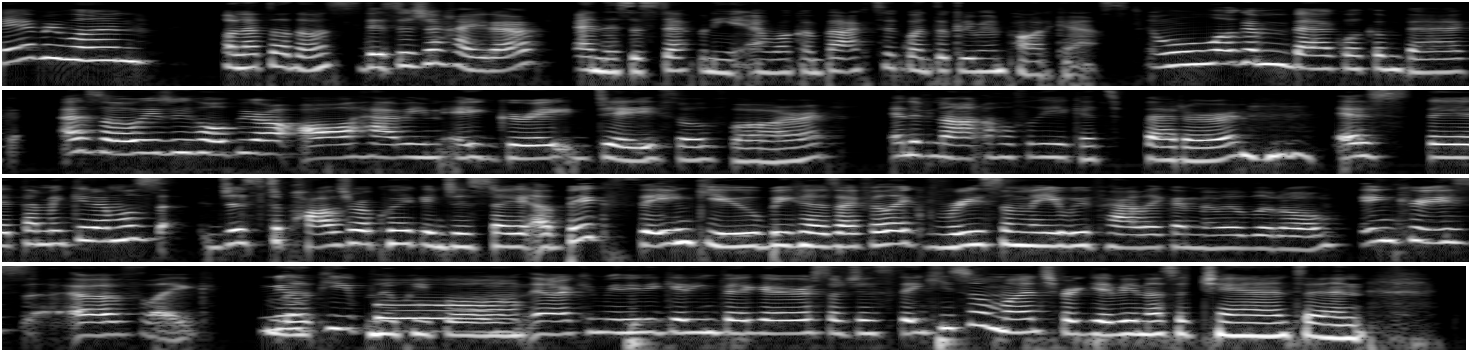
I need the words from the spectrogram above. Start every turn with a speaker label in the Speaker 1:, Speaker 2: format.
Speaker 1: Hey everyone,
Speaker 2: Hola a todos.
Speaker 1: this is Jahaira.
Speaker 2: And this is Stephanie, and welcome back to Cuento Crimen Podcast.
Speaker 1: Welcome back, welcome back. As always, we hope you're all having a great day so far. And if not, hopefully it gets better. Este, también queremos just to pause real quick and just say a big thank you because I feel like recently we've had like another little increase of like new people,
Speaker 2: new people.
Speaker 1: in our community getting bigger. So just thank you so much for giving us a chance and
